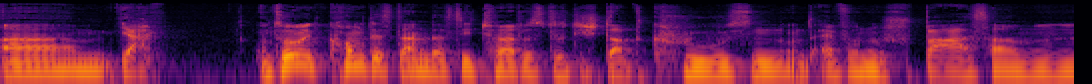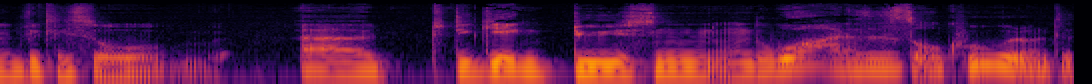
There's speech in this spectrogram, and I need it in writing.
Ähm, ja, und somit kommt es dann, dass die Turtles durch die Stadt cruisen und einfach nur Spaß haben und wirklich so äh, die Gegend düsen und wow, das ist so cool und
